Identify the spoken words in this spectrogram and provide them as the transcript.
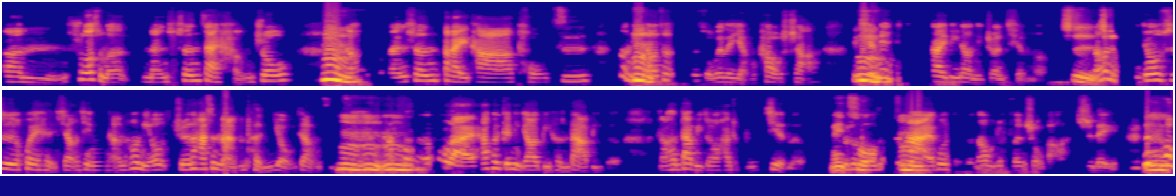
嗯，说什么男生在杭州，嗯，然后男生带他投资，那你知道这所谓的养套杀，你前面他一定让你赚钱吗？是，然后你就是会很相信他，然后你又觉得他是男朋友这样子，嗯嗯嗯，然后呢，后来他会跟你要一笔很大笔的，然后很大笔之后他就不见了，没错，爱或者然后我们就分手吧之类，然 后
